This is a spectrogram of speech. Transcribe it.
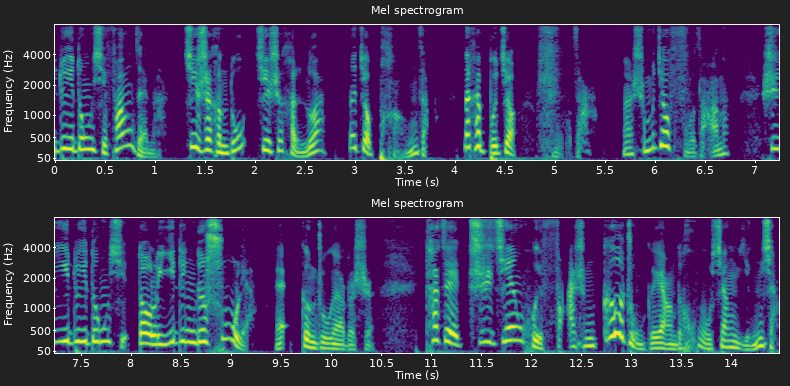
堆东西放在那儿，即使很多，即使很乱，那叫庞杂，那还不叫复杂啊？什么叫复杂呢？是一堆东西到了一定的数量，哎，更重要的是，它在之间会发生各种各样的互相影响，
